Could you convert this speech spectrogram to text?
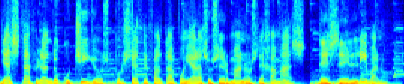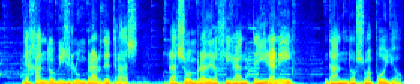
ya está afilando cuchillos por si hace falta apoyar a sus hermanos de Hamas desde el Líbano dejando vislumbrar detrás la sombra del gigante iraní, dando su apoyo.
